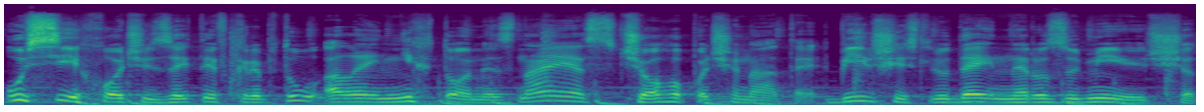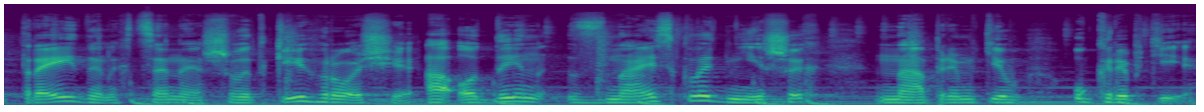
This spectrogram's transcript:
Усі хочуть зайти в крипту, але ніхто не знає з чого починати. Більшість людей не розуміють, що трейдинг це не швидкі гроші, а один з найскладніших напрямків у крипті.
